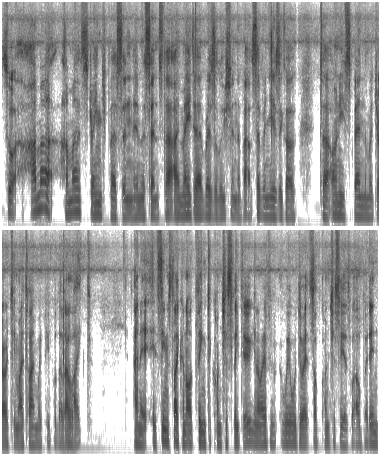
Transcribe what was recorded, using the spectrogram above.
so I'm a I'm a strange person in the sense that I made a resolution about seven years ago to only spend the majority of my time with people that I liked. And it, it seems like an odd thing to consciously do. You know, we all do it subconsciously as well. But in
